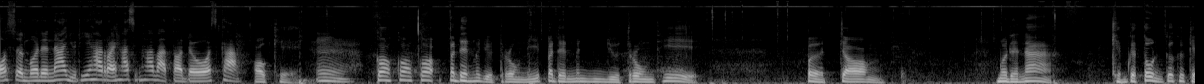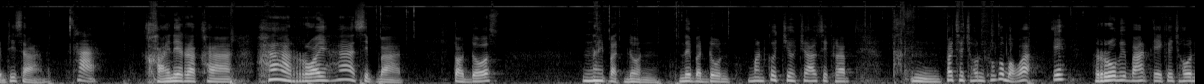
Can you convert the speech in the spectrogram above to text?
ส ส่วนโมเดอร์นาอยู่ที่ 555 บาทต่อโดสค่ะ โอเคอืม ก็ก็ก็ประเด็นมันอยู่ตรงนี้ ประเด็นมันอยู่ตรงที่เปิดจองโมเดอร์นาเข็มกระตุ้นก็คือเข็มที่ 3 ค่ะ ขายในราคา 550 บาทต่อโดส ในบัตรดลในบัตรดลมันก็เจียวจ้าวสิครับท่านประชาชนเขาก็บอกว่า เอ๊ะ โรงพยาบาลเอกชน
